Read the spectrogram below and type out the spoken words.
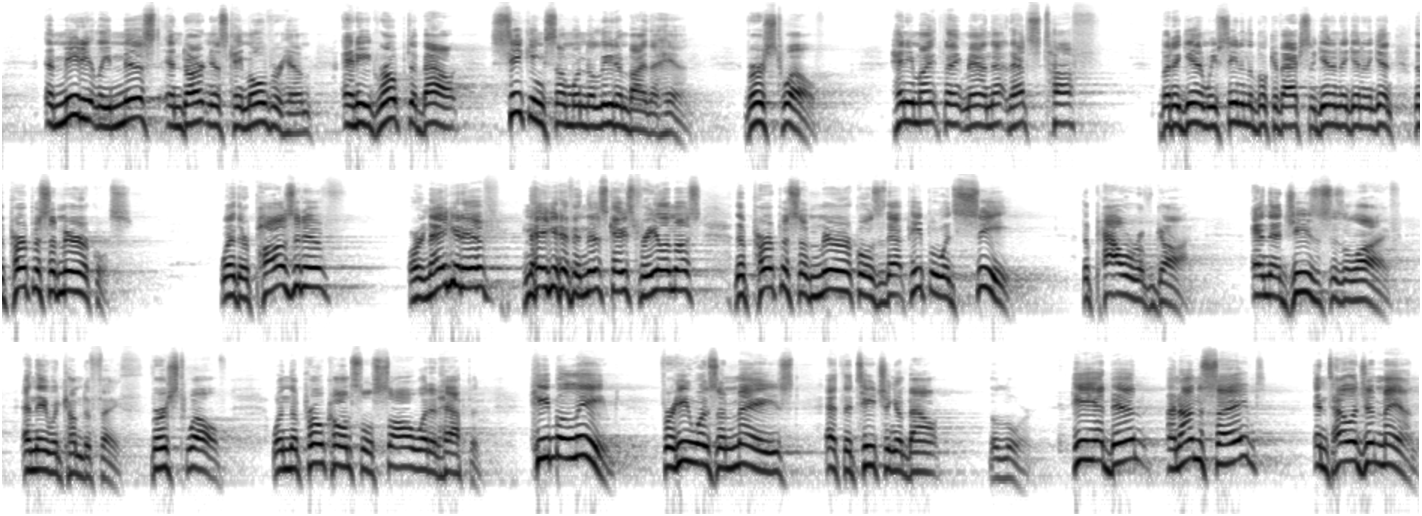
Immediately, mist and darkness came over him, and he groped about, seeking someone to lead him by the hand. Verse 12. And you might think, man, that, that's tough. But again, we've seen in the book of Acts again and again and again the purpose of miracles, whether positive or negative, negative in this case for Elymas, the purpose of miracles is that people would see the power of God and that Jesus is alive and they would come to faith. Verse 12 When the proconsul saw what had happened, he believed, for he was amazed at the teaching about the Lord. He had been an unsaved, intelligent man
